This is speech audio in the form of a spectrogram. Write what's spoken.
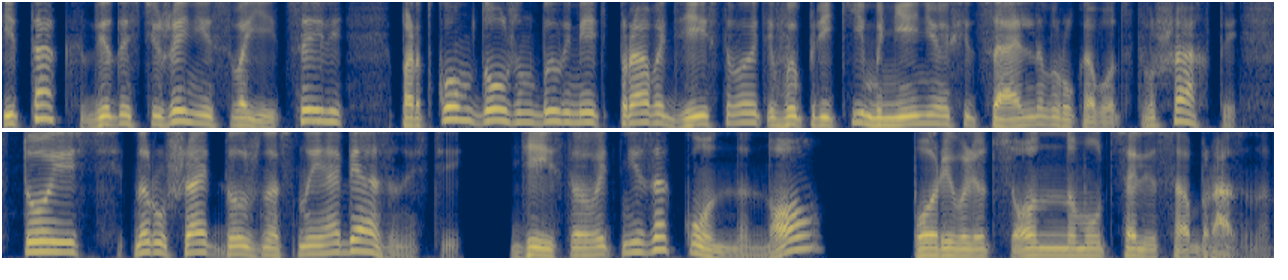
Итак, для достижения своей цели портком должен был иметь право действовать вопреки мнению официального руководства шахты, то есть нарушать должностные обязанности, действовать незаконно, но по революционному целесообразно.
